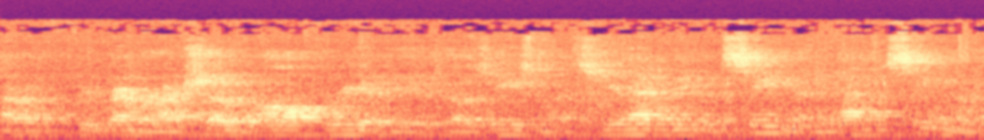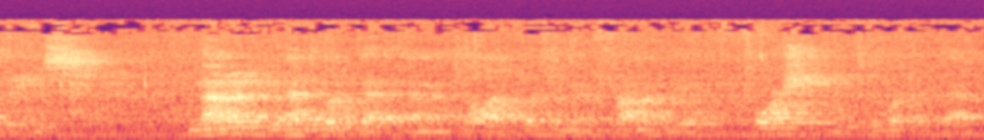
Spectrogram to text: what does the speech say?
You remember, I showed all three of you those easements. You hadn't even seen them, you hadn't seen the lease. None of you had looked at them until I put them in front of you, forced you to look at them.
